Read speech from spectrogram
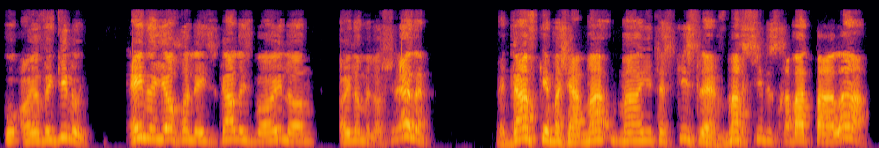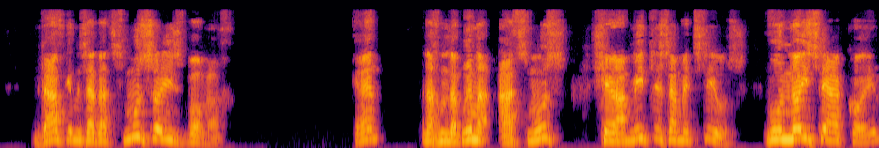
הוא אויר וגילוי. אין הוא יכול להסגלוס באוילום, אוילום מלושן אלם. ודווקא מה, מה, מה יוטס קיסלב, מה חסידס חב"ד פעלה, דווקא מצד עצמוסו יסבורך. כן? אנחנו מדברים על עצמוס של המיתוס המציאוס, והוא נויסה הכויל,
